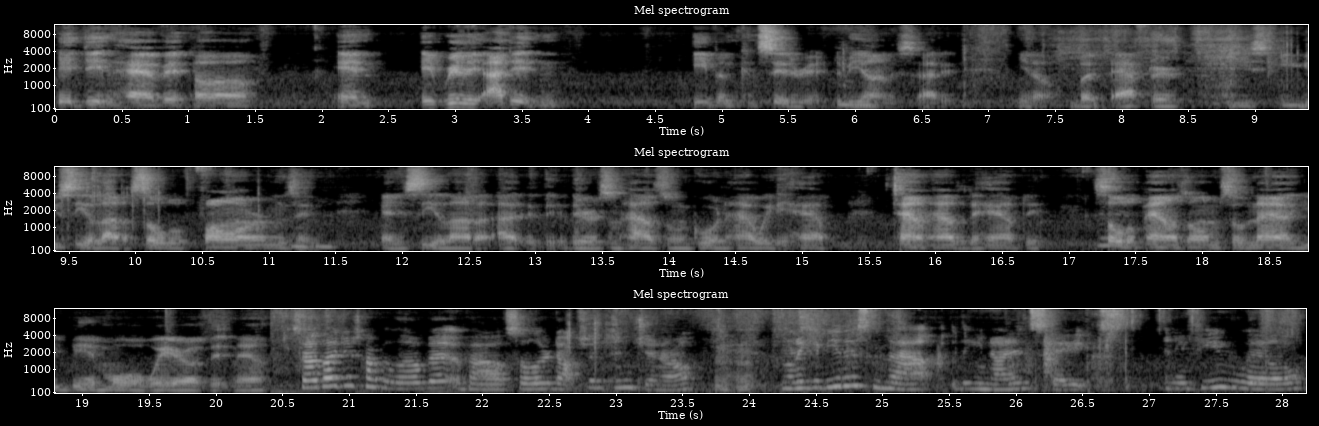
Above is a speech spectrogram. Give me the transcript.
It didn't have it, uh, and it really I didn't even consider it to be Mhm. honest. I did, you know. But after you you, see a lot of solar farms and and you see a lot of I, there are some houses on Gordon Highway that have townhouses that have the solar panels on them. So now you're being more aware of it now. So, I'd like to talk a little bit about solar adoption in general. hmm I'm going to give you this map of the United States, and if you will,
